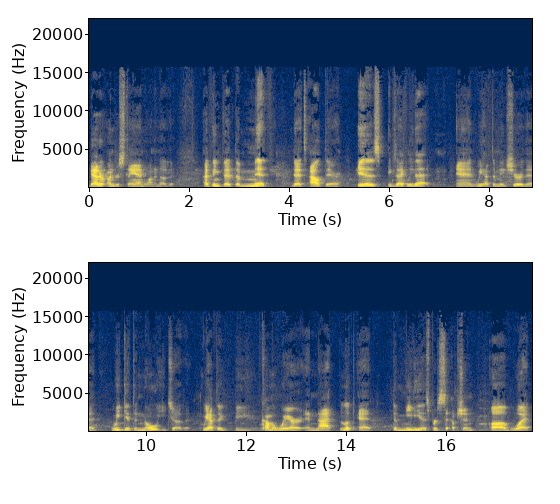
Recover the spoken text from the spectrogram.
better understand one another? I think that the myth that's out there is exactly that. And we have to make sure that we get to know each other. We have to become aware and not look at the media's perception of what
